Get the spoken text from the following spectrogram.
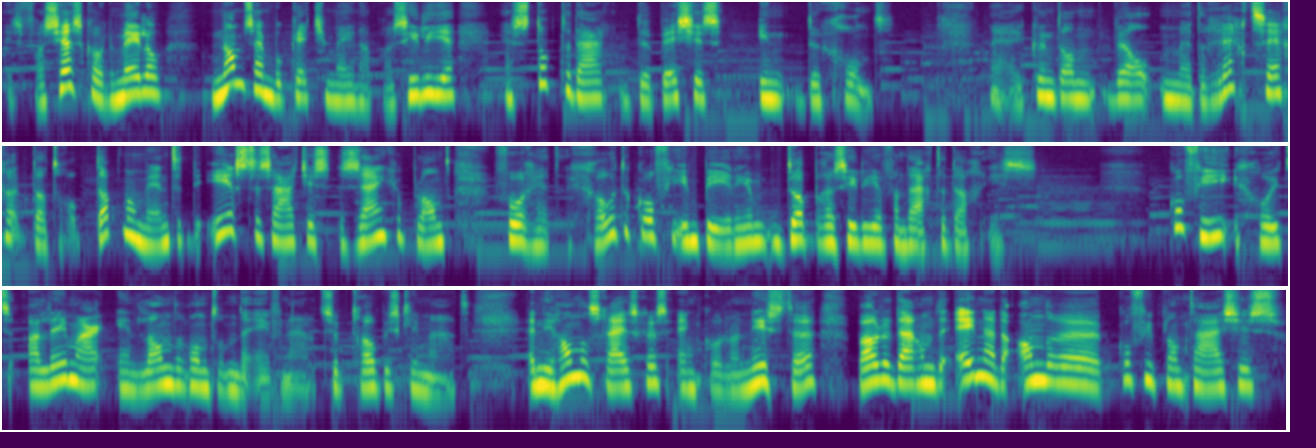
Deze Francesco de Melo nam zijn boeketje mee naar Brazilië en stopte daar de besjes in de grond. Nou je kunt dan wel met recht zeggen dat er op dat moment de eerste zaadjes zijn geplant voor het grote koffie-imperium dat Brazilië vandaag de dag is. Koffie groeit alleen maar in landen rondom de evenaar, het subtropisch klimaat. En die handelsreizigers en kolonisten bouwden daarom de een na de andere koffieplantages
